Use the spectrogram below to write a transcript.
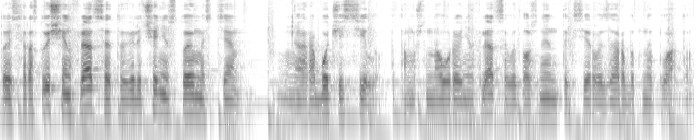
то есть растущая инфляция – это увеличение стоимости рабочей силы, потому что на уровень инфляции вы должны индексировать заработную плату.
